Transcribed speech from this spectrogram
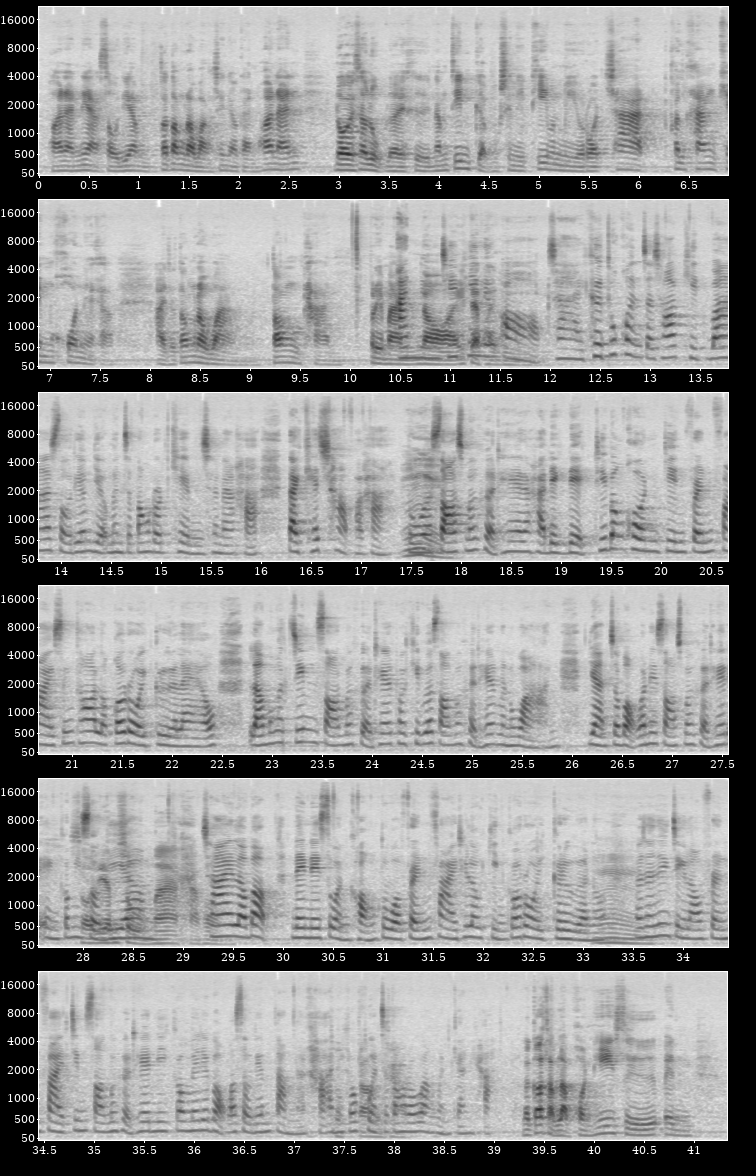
เพราะฉะนั้นเนี่ยโซเดียมก็ต้องระวังเช่นเดียวกัน เพราะฉะนั้นโดยสรุปเลยคือน้ำจิ้มเกือบทุกชนิดที่มันมีรสชาติค่อนข้างเข้มข้นเนี่ยครับอาจจะต้องระวังต้องทาน ปริมาณอันหนึงน้อยที่พี่แต่พนึอกอดีอกใช่ คือทุกคนจะชอบคิดว่าโซเดียมเยอะมันจะต้องรสเค็มใช่ไหมคะ แต่เคชัพอะค่ะ ตัวอืมซอสมะเขือเทศนะคะ เด็กๆ ที่บางคนกินเฟรนช์ฟรายซึ่งทอดแล้วก็โรยเกลือแล้ว แล้วมันก็จิ้มซอสมะเขือเทศเพราะคิดว่าซอสมะเขือเทศมันหวาน อยากจะบอกว่าในซอสมะเขือเทศเองก็มีโซเดียมสูงมากครับผมใช่แล้วแบบในในส่วนของตัวเฟรนช์ฟรายที่เรากินก็โรยเกลือเนาะอืมเพราะฉะนั้นจริงๆแล้วเฟรนช์ฟรายจิ้มซอสมะเขือเทศนี่ก็ไม่ได้บอกว่าโซเดียมต่ำนะคะ อันนี้ก็ถูกต้องควรจะต้องครับระวังเหมือนกันค่ะ แล้วก็สำหรับคนที่ซื้อเป็น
